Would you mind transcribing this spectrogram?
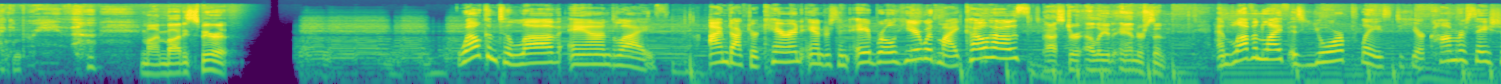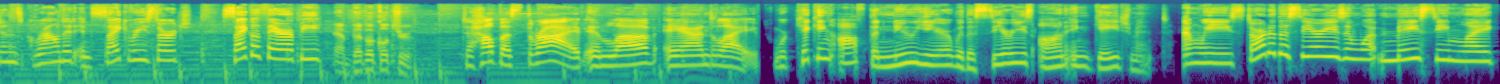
I can breathe. Mind, body, spirit. Welcome to Love and Life. I'm Dr. Karin Anderson Abril here with my co host, Pastor Elliott Anderson. and Love and Life is your place to hear conversations grounded in psych research, psychotherapy, And biblical truth. to help us thrive in love and life. We're kicking off the new year with a series on engagement. And we started the series in what may seem like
